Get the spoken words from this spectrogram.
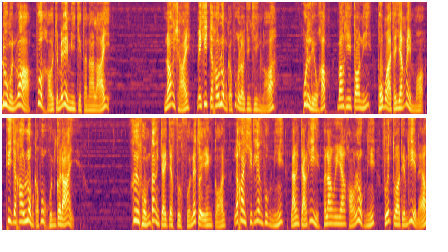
ดูเหมือนว่าพวกเขาจะไม่ได้มีเจตนาร้าย น้องชายไม่คิดจะเข้าร่วมกับพวกเราจริงๆหรอ คุณหลิวครับ บางทีตอนนี้ผมอาจจะยังไม่เหมาะที่จะเข้าร่วมกับพวกคุณก็ได้ คือผมตั้งใจจะฝึกฝนด้วยตัวเองก่อน แล้วค่อยคิดเรื่องพวกนี้ หลังจากที่พลังวิญญาณของโลกนี้ฟื้นตัวเต็มที่แล้ว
